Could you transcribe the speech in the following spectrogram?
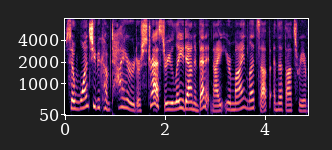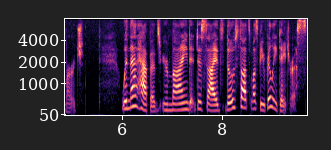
So once you become tired or stressed or you lay down in bed at night, your mind lets up and the thoughts reemerge. When that happens, your mind decides those thoughts must be really dangerous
